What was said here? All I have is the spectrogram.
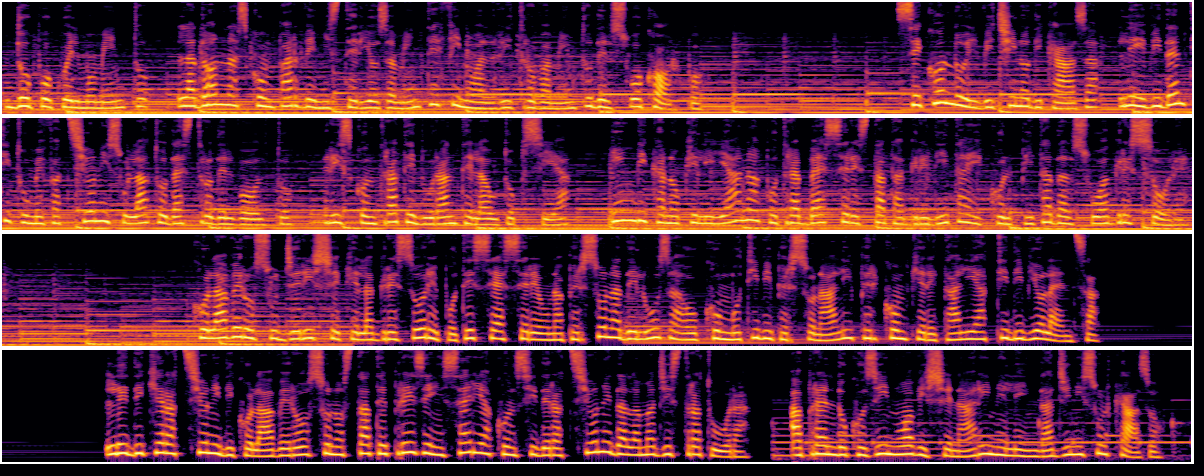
Dopo quel momento, la donna scomparve misteriosamente fino al ritrovamento del suo corpo. Secondo il vicino di casa, le evidenti tumefazioni sul lato destro del volto, riscontrate durante l'autopsia, indicano che Liliana potrebbe essere stata aggredita e colpita dal suo aggressore. Colavero suggerisce che l'aggressore potesse essere una persona delusa o con motivi personali per compiere tali atti di violenza. Le dichiarazioni di Colavero sono state prese in seria considerazione dalla magistratura, aprendo così nuovi scenari nelle indagini sul caso.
